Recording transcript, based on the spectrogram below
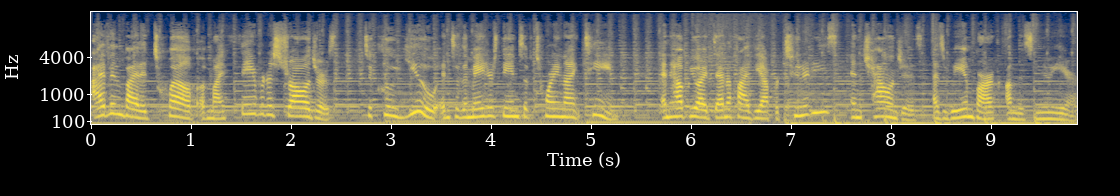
I've invited 12 of my favorite astrologers to clue you into the major themes of 2019 and help you identify the opportunities and challenges as we embark on this new year.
